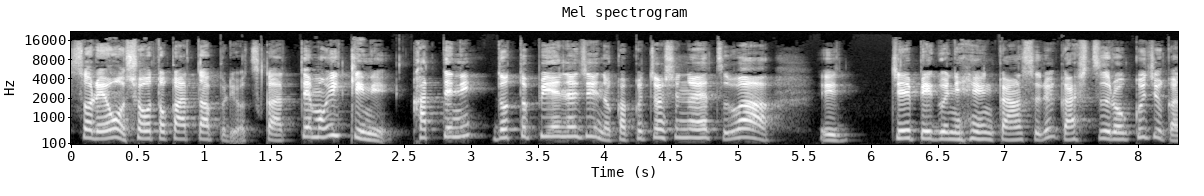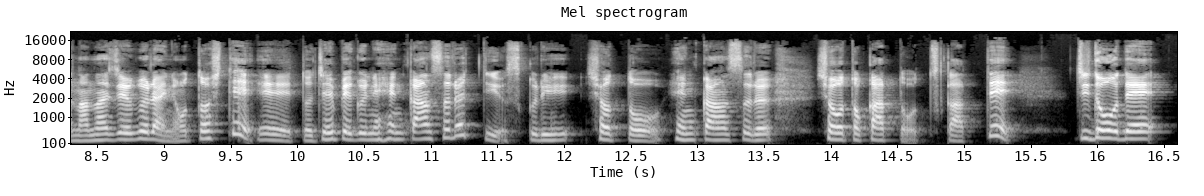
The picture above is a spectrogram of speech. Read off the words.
それをショートカットアプリを使って、もう一気に勝手に .png の拡張子のやつは、え JPEG に変換する、画質60か70ぐらいに落として、えっ、と、JPEG に変換するっていうスクリーンショットを変換するショートカットを使って、自動で、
